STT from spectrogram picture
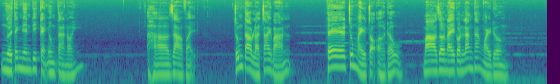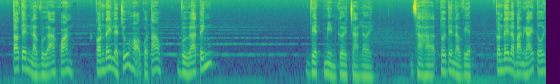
Người thanh niên đi cạnh ông ta nói À ra vậy. Chúng tao là trai bán Thế chúng mày trọ ở đâu? Mà giờ này còn lang thang ngoài đường. Tao tên là Vừa A Khoan, Còn đây là chú họ của tao, Vừa A Tính. Việt mỉm cười trả lời Dạ tôi tên là Việt, Còn đây là bạn gái tôi,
